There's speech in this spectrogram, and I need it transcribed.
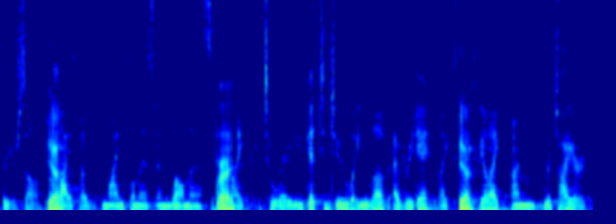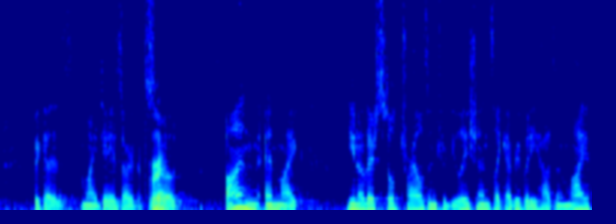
for yourself, Yeah. a life of mindfulness and wellness, and Right. like to where you get to do what you love every day. Like Yeah. I feel like I'm retired because my days are so Right. fun and like you know there's still trials and tribulations like everybody has in life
